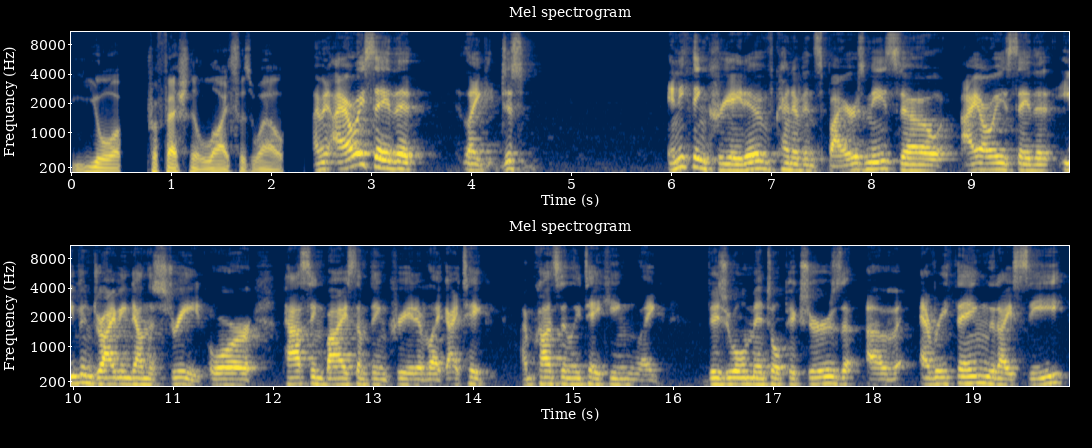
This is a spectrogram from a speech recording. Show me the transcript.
your professional life as well? I mean, I always say that like just anything creative kind of inspires me. So I always say that even driving down the street or passing by something creative, like I take I'm constantly taking like visual mental pictures of everything that I see.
